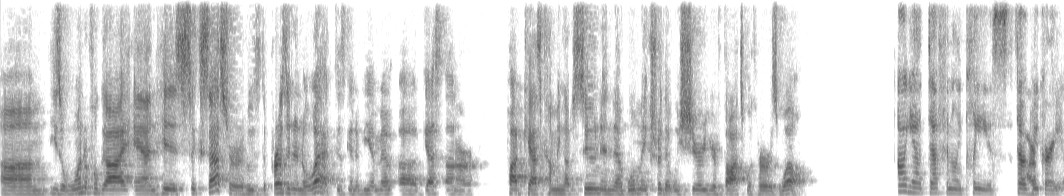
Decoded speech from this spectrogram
Um, he's a wonderful guy, and his successor, who's the president elect, is going to be a uh, guest on our podcast coming up soon, and uh, we'll make sure that we share your thoughts with her as well. Oh, yeah, definitely. Please. That would All be great.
